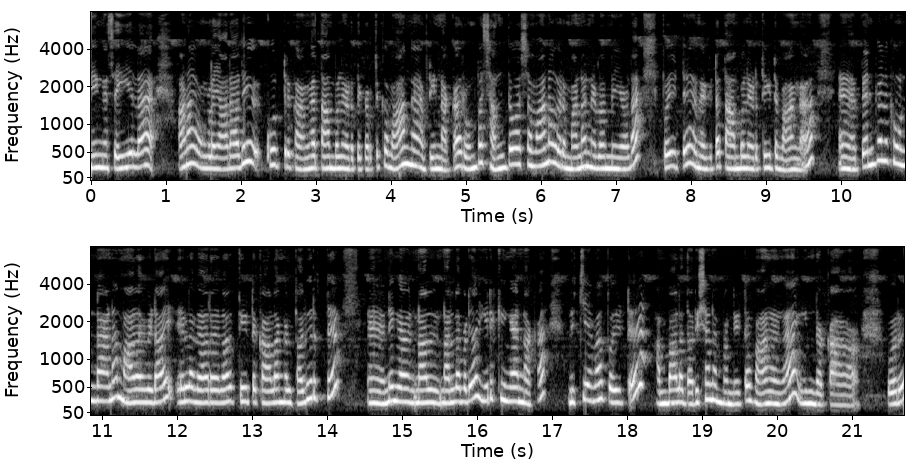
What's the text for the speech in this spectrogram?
நீங்கள் செய்யலை ஆனால் உங்களை யாராவது கூப்பிட்ருக்காங்க தாம்பூலம் எடுத்துக்கிறதுக்கு வாங்க அப்படின்னாக்கா ரொம்ப சந்தோஷமான ஒரு மனநிலைமையோட போயிட்டு எங்ககிட்ட தாம்பலம் எடுத்துக்கிட்டு வாங்க. பெண்களுக்கு உண்டான மாதவிடாய் இல்லை வேறு ஏதாவது தீட்டு காலங்கள் தவிர்த்து நீங்கள் நல் நல்லபடியாக இருக்கீங்கன்னாக்கா நிச்சயமாக போயிட்டு அம்பாவை தரிசனம் பண்ணிவிட்டு வாங்குங்க. இந்த கா ஒரு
